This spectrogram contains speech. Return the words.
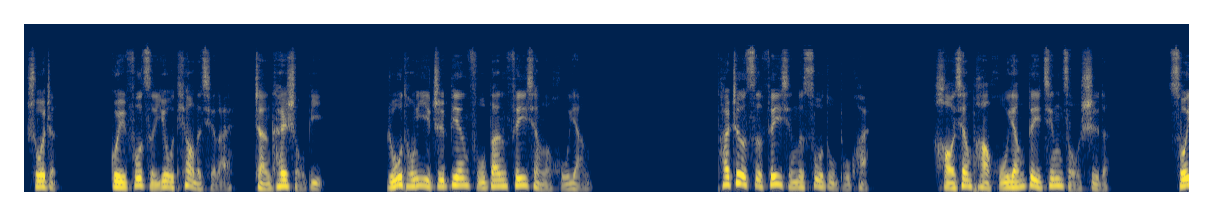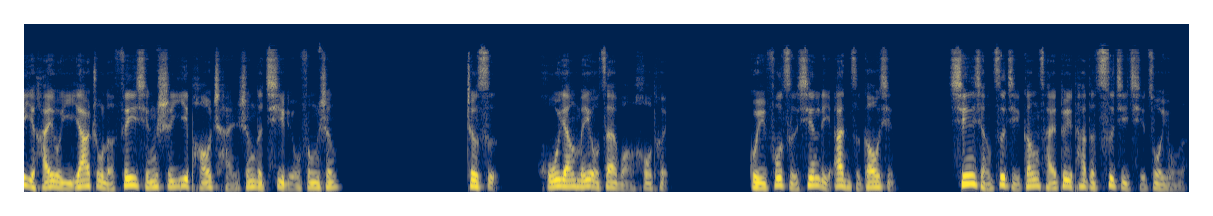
说着，鬼夫子又跳了起来，展开手臂，如同一只蝙蝠般飞向了胡杨。他这次飞行的速度不快，好像怕胡杨被惊走似的，所以还有意压住了飞行时衣袍产生的气流风声。这次胡杨没有再往后退，鬼夫子心里暗自高兴。心想自己刚才对他的刺激起作用了。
